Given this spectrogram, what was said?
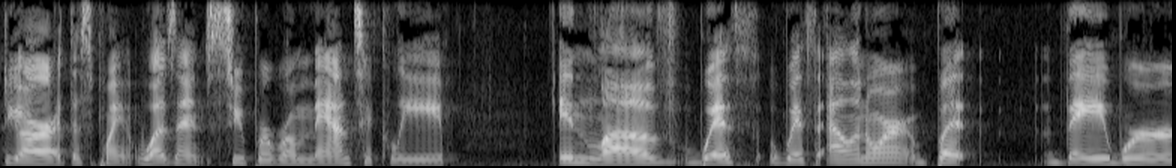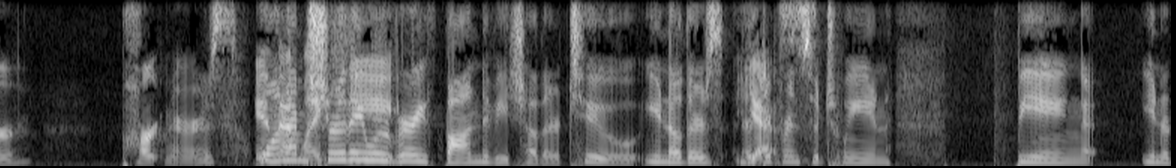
FDR at this point wasn't super romantically in love with with Eleanor, but they were partners. Well, and that, I'm like, sure they were very fond of each other too. You know, there's a Yes. difference between being, you know,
